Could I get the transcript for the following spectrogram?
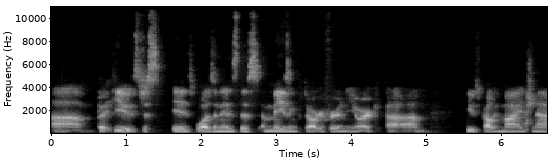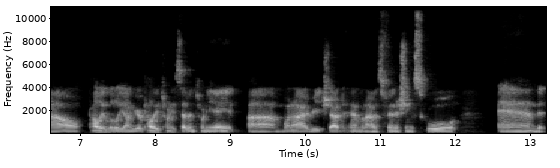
Um, but he was just is was and is this amazing photographer in New York. Um, he was probably my age now, probably a little younger, probably 27, 28, um, when I reached out to him when I was finishing school. And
